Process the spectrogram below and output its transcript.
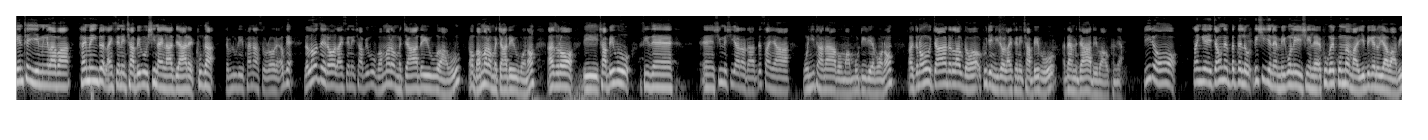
လင်းထက်ရေမင်္ဂလာပါထိုင်းမိန်အတွက် license တွေချပေးဖို့ရှိနိုင်လားပြားတဲ့ခုက W တွေဖမ်းတာဆိုတော့တဲ့ဟုတ်ကဲ့လောလောဆယ်တော့ license တွေချပေးဖို့ဘာမှတော့မကြားသေးဘူးပါဘူးနော်ဘာမှတော့မကြားသေးဘူးပေါ့နော်အဲဆိုတော့ဒီချပေးဖို့အစီအစဉ်အင်းရှိမရှိရတော့ဒါသက်ဆိုင်ရာဝန်ကြီးဌာနအပေါ်မှာမူတည်တယ်ပေါ့နော်အဲကျွန်တော်တို့ကြားတဲ့လောက်တော့အခုချိန်ဒီတော့ license တွေချပေးဖို့အတန်မကြားရသေးပါဘူးခင်ဗျပြီးတော့ ဆိုင်ကယ်အကြောင်းနဲ့ပတ်သက်လို့သိရှိချင်တဲ့မိကွန်းလေးရှိရင်လည်းအခုပဲ comment မှာရေးပေးခဲ့လို့ရပါပြီ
